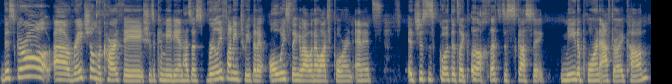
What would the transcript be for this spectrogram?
this girl, uh, Rachel McCarthy, she's a comedian, has this really funny tweet that I always think about when I watch porn. And it's, it's just this quote that's like, ugh, that's disgusting. Me to porn after I come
